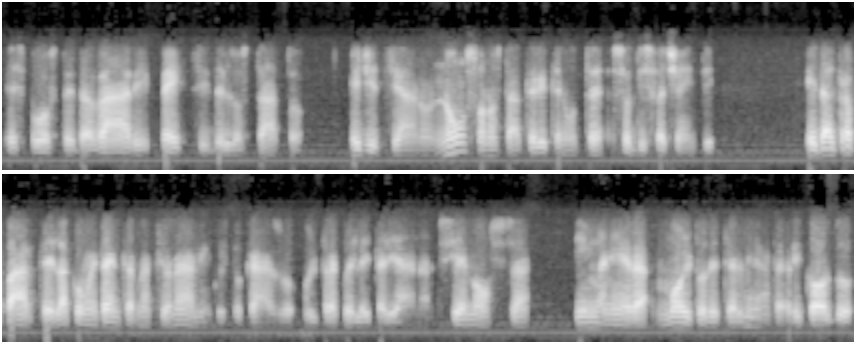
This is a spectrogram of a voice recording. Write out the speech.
esposte da vari pezzi dello Stato egiziano non sono state ritenute soddisfacenti e d'altra parte la comunità internazionale in questo caso, oltre a quella italiana, si è mossa in maniera molto determinata. Ricordo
